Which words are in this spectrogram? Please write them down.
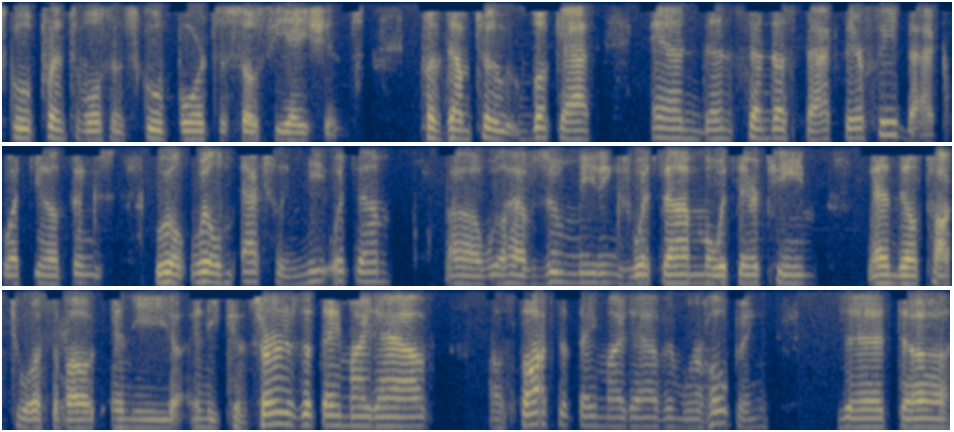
school principals, and school boards associations for them to look at and then send us back their feedback. What you know things we'll we'll actually meet with them. Uh, we'll have Zoom meetings with them with their team, and they'll talk to us about any any concerns that they might have, uh, thoughts that they might have, and we're hoping that uh,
